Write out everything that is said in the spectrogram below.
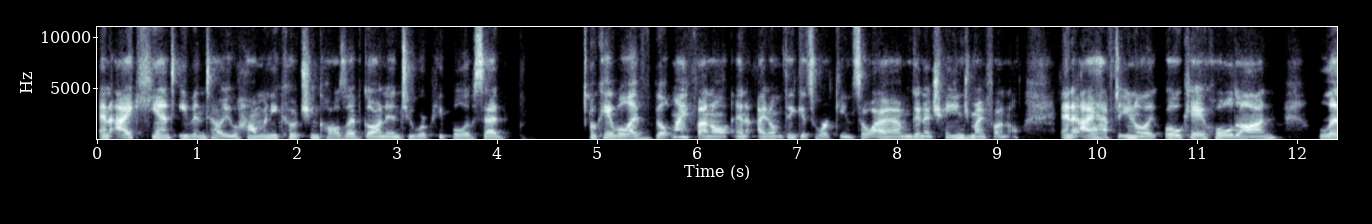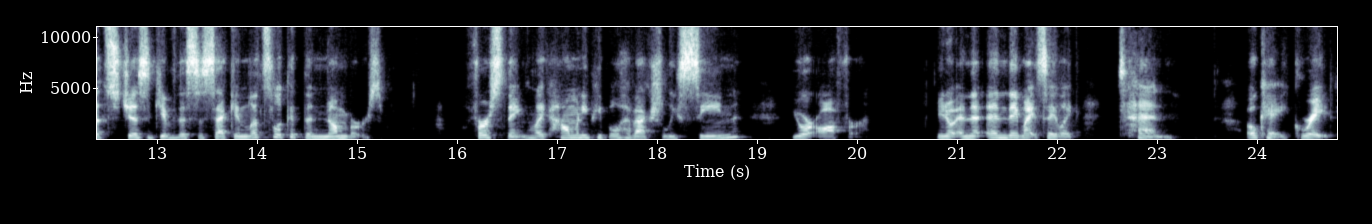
And I can't even tell you how many coaching calls I've gone into where people have said, okay, well, I've built my funnel and I don't think it's working. So I'm going to change my funnel. And I have to, you know, like, okay, hold on. Let's just give this a second. Let's look at the numbers. First thing, like how many people have actually seen your offer? You know, and, the, and they might say like 10 Okay, great.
